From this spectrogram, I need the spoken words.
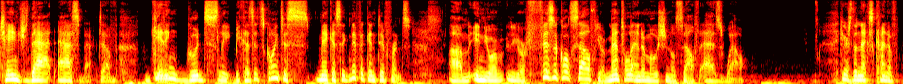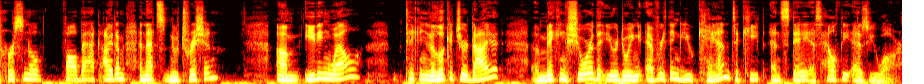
change that aspect of getting good sleep because it's going to make a significant difference um, in your your physical self, your mental and emotional self as well. Here's the next kind of personal fallback item, and that's nutrition. Um, eating well, taking a look at your diet, uh, making sure that you're doing everything you can to keep and stay as healthy as you are.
